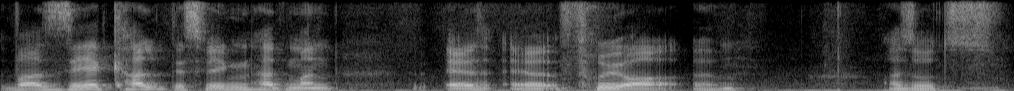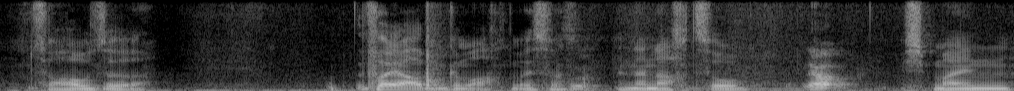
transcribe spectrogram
war sehr kalt, deswegen hat man äh, äh, früher, ähm, also zu Hause Feierabend gemacht, weißt du? Ach so. In der Nacht so. ja, Ich meine,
